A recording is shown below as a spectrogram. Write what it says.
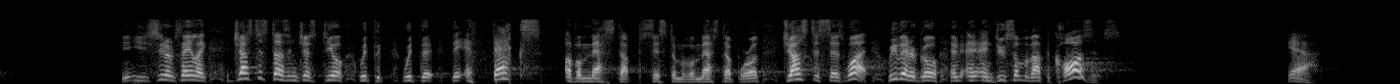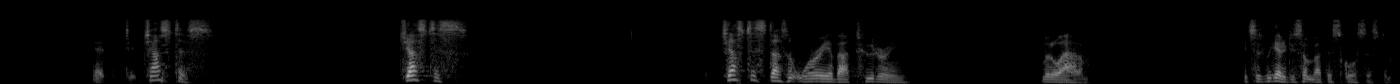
You, see what I'm saying? Like, justice doesn't just deal with the, with the, the effects of a messed up system, of a messed up world. Justice says what? We better go and, and, and do something about the causes. Yeah. yeah justice Justice. Justice doesn't worry about tutoring little Adam. It says we got to do something about the school system.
